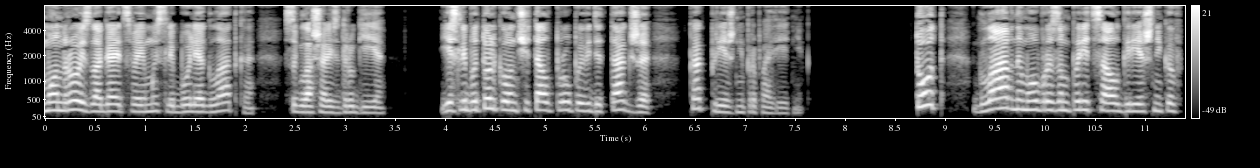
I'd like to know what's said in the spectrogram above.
Монро излагает свои мысли более гладко, соглашались другие, если бы только он читал проповеди так же, как прежний проповедник. Тот главным образом порицал грешников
